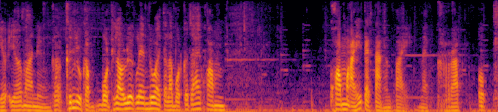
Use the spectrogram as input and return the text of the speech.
เยอะเยอะมาหนึ่งก็ขึ้นอยู่กับบทที่เราเลือกเล่นด้วย แต่ละบทก็จะให้ความความหมายที่แตกต่างกันไปนะครับ โอเค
